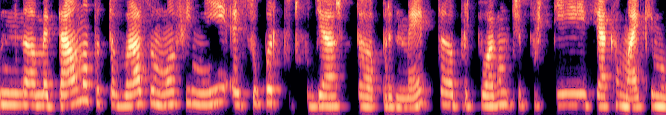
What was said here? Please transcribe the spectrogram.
на металната тава за мъфини е супер подходящ предмет. Предполагам, че почти всяка майка има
